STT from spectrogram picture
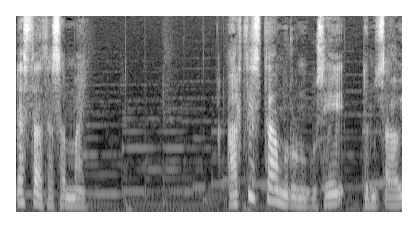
ደስታ ተሰማኝ። አርቲስት ታምሩ ንጉሴ ድምፃዊ፣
